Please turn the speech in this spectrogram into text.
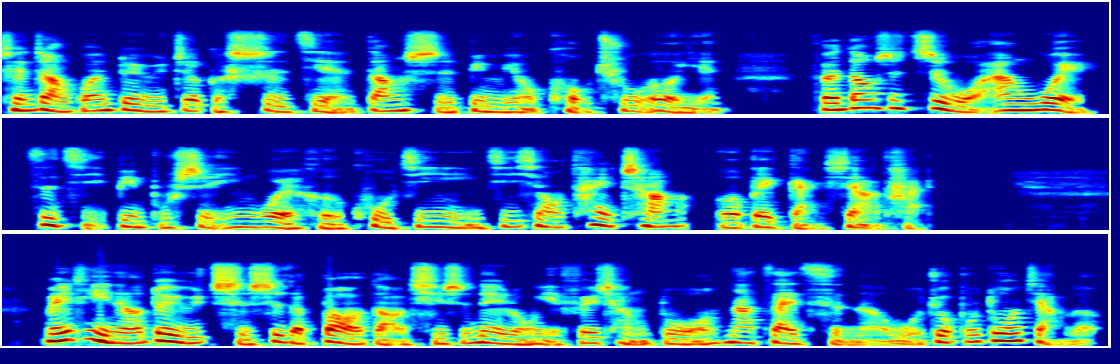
陈长官对于这个事件，当时并没有口出恶言，反倒是自我安慰，自己并不是因为何库经营绩效太差而被赶下台。媒体呢，对于此事的报道，其实内容也非常多。那在此呢，我就不多讲了。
